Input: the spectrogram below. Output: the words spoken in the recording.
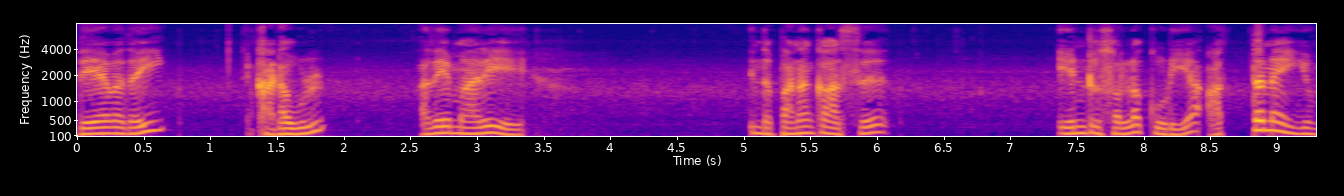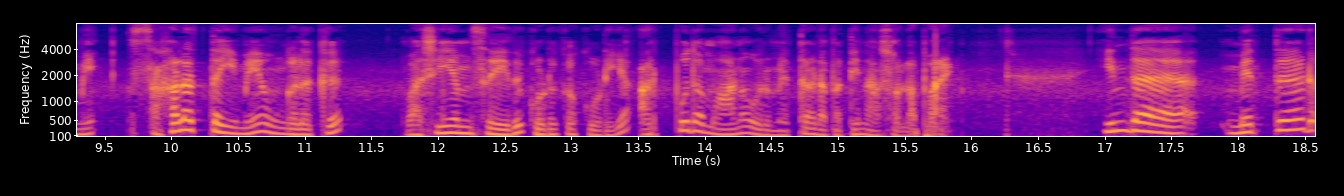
தேவதை கடவுள் அதே மாதிரி இந்த பணக்காசு என்று சொல்லக்கூடிய அத்தனையுமே சகலத்தையுமே உங்களுக்கு வசியம் செய்து கொடுக்கக்கூடிய அற்புதமான ஒரு மெத்தடை பற்றி நான் சொல்ல போகிறேன் இந்த மெத்தட்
